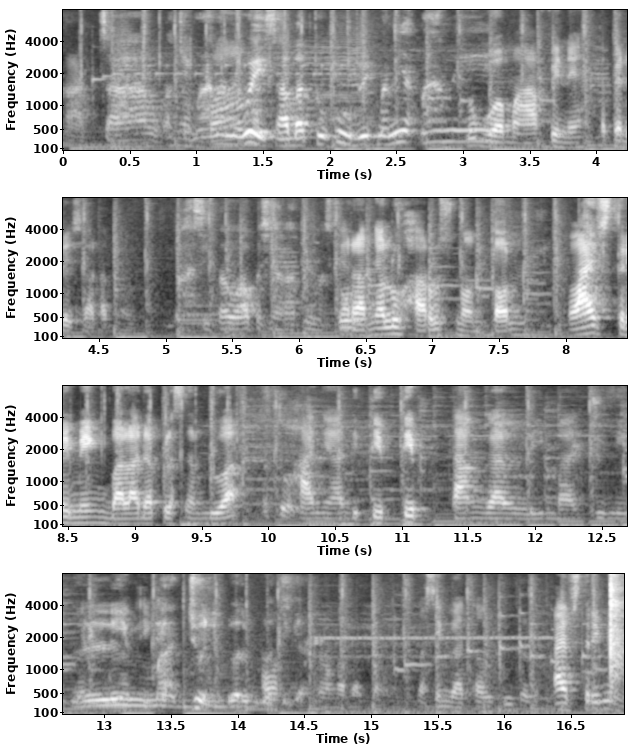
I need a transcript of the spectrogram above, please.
Kacau, kacau mana? Woi, sahabatku publik mania mana? Lu gua maafin ya, tapi ada syaratnya. Kasih tahu apa syaratnya Mas? Syaratnya lu harus nonton live streaming balada plus 62 Betul. hanya di tip-tip tanggal 5 Juni 5 2023. Juni Oh, 2023. kalau nggak datang. Masih nggak tahu juga. Live streaming.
